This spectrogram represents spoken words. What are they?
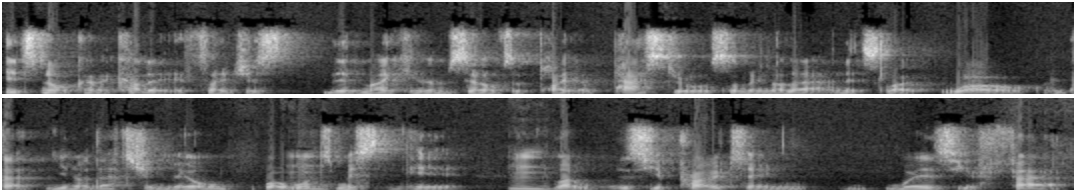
it's not going to cut it if they just they're making themselves a plate of pasta or something like that, and it's like, whoa, that you know that's your meal. Well, mm. what's missing here? Mm. Like, where's your protein? Where's your fat?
